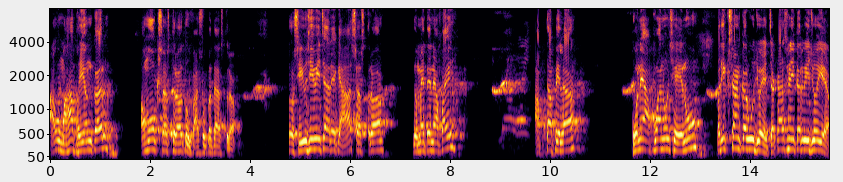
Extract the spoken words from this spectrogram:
આવું મહાભયંકર અમોક શસ્ત્ર હતું પાશુપતાસ્ત્ર. તો શિવજી વિચારે કે આ શસ્ત્ર ગમે તેને અપાય? આપતા પહેલા કોને આપવાનું છે એનું પરીક્ષણ કરવું જોઈએ ચકાસણી કરવી જોઈએ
